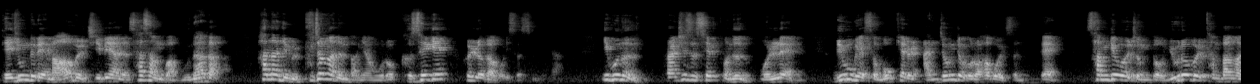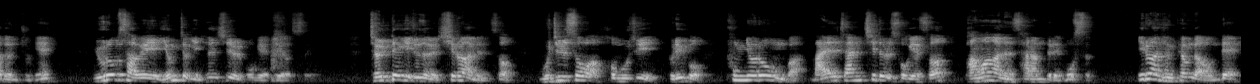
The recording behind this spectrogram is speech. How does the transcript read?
대중들의 마음을 지배하는 사상과 문화가 하나님을 부정하는 방향으로 거세게 흘러가고 있었습니다. 이분은 프란시스 셰퍼는 원래 미국에서 목회를 안정적으로 하고 있었는데 3개월 정도 유럽을 탐방하던 중에 유럽 사회의 영적인 현실을 보게 되었어요. 절대 기준을 싫어하면서 무질서와 허무주의 그리고 풍요로움과 말잔치들 속에서 방황하는 사람들의 모습 이러한 형편 가운데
